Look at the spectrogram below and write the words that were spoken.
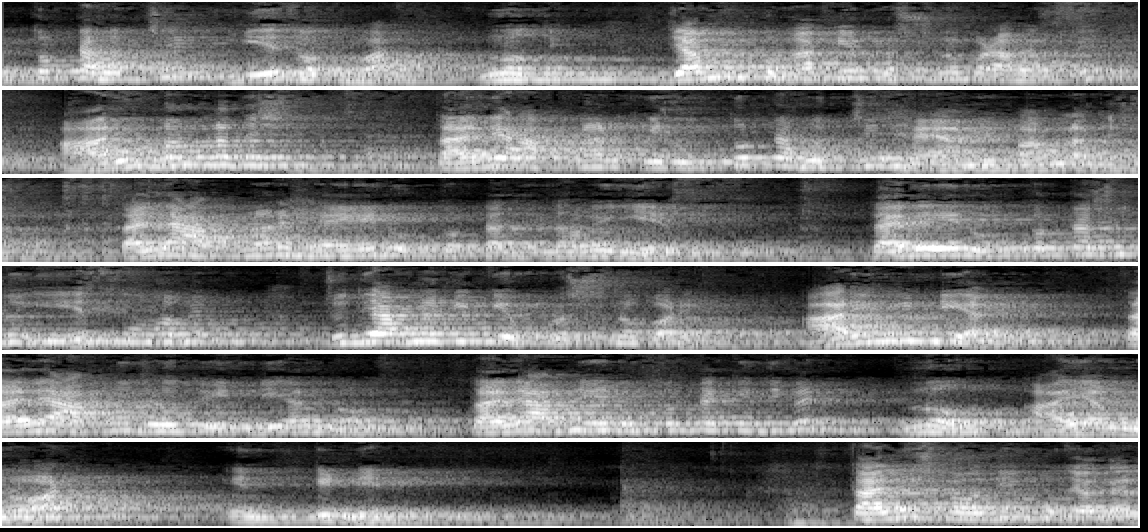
উত্তরটা হচ্ছে ইয়েস অথবা নোতে যেমন তোমাকে প্রশ্ন করা হয়েছে আর ইউ বাংলাদেশি তাইলে আপনার এর উত্তরটা হচ্ছে হ্যাঁ আমি বাংলাদেশ। তাইলে আপনার হ্যাঁ এর উত্তরটা দিতে হবে ইয়েস তাইলে এর উত্তরটা শুধু ইয়েস হবে। যদি আপনাকে কেউ প্রশ্ন করে আর ইউ ইন্ডিয়ান তাহলে আপনি যেহেতু ইন্ডিয়ান নন তাহলে আপনি এর উত্তরটা কি দিবেন? No I am not Indian তাহলে সহজেই বোঝা গেল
